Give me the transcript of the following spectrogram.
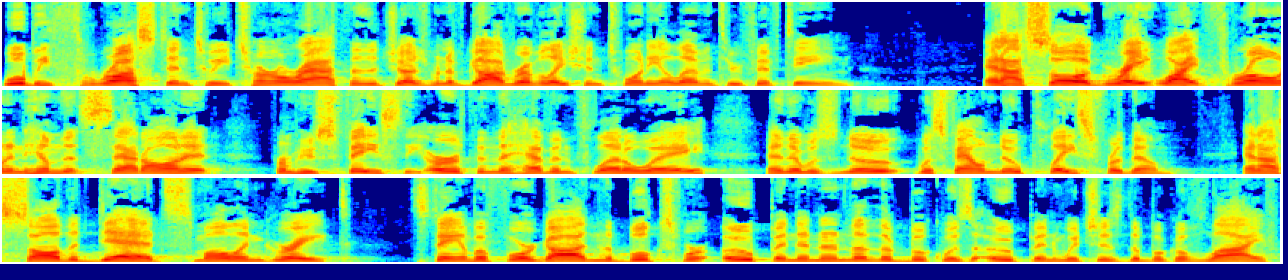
will be thrust into eternal wrath and the judgment of God. Revelation 20, 11 through 15. And I saw a great white throne and him that sat on it, from whose face the earth and the heaven fled away, and there was no was found no place for them. And I saw the dead, small and great, stand before God, and the books were opened, and another book was opened, which is the book of life.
